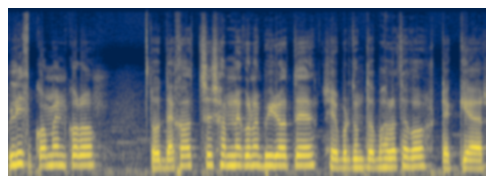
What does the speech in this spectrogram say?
প্লিজ কমেন্ট করো। তো দেখা হচ্ছে সামনে কোনো ভিডিওতে। সে পর্যন্ত ভালো থাকো টেক কেয়ার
